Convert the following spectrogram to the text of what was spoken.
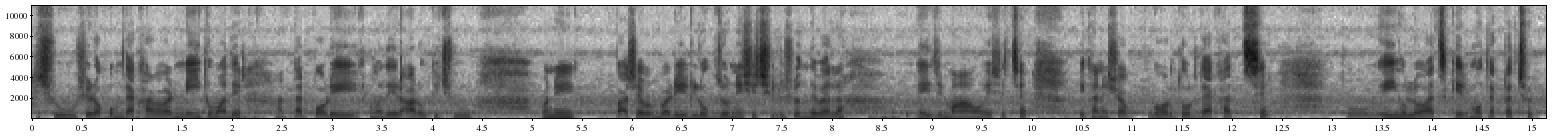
কিছু সেরকম দেখাবার নেই তোমাদের। আর তারপরে আমাদের আরও কিছু মানে পাশের বাড়ির লোকজন এসেছিল সন্ধেবেলা। এই যে মাও এসেছে, এখানে সব ঘর ঘরদোর দেখাচ্ছে। তো এই হলো আজকের মতো একটা ছোট্ট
